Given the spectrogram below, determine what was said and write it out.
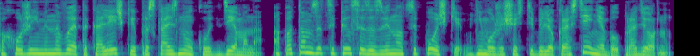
Похоже, именно в это колечко и проскользнул клык демона, а потом зацепился за звено цепочки, в него же еще стебелек растения был продернут.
